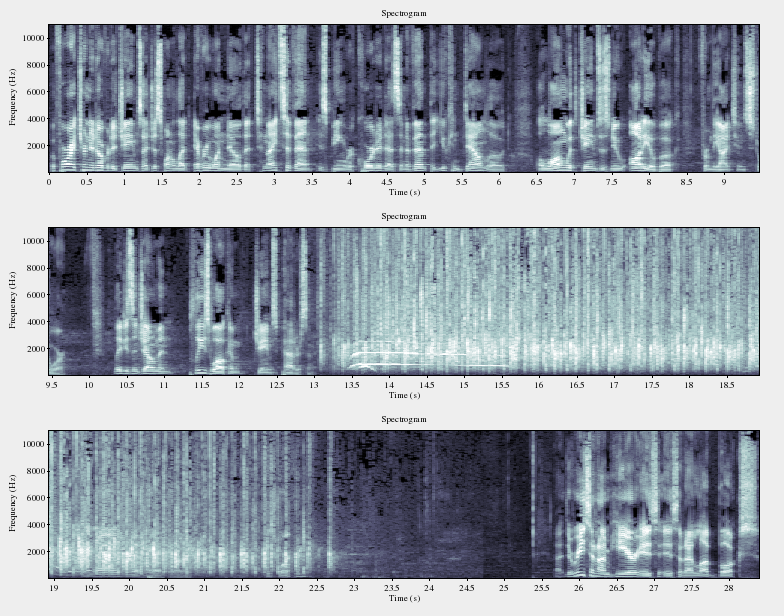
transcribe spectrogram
Before I turn it over to James, I just want to let everyone know that tonight's event is being recorded as an event that you can download along with James's new audiobook from the iTunes Store. Ladies and gentlemen, please welcome James Patterson. This working? Uh, the reason I'm here is is that I love books.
